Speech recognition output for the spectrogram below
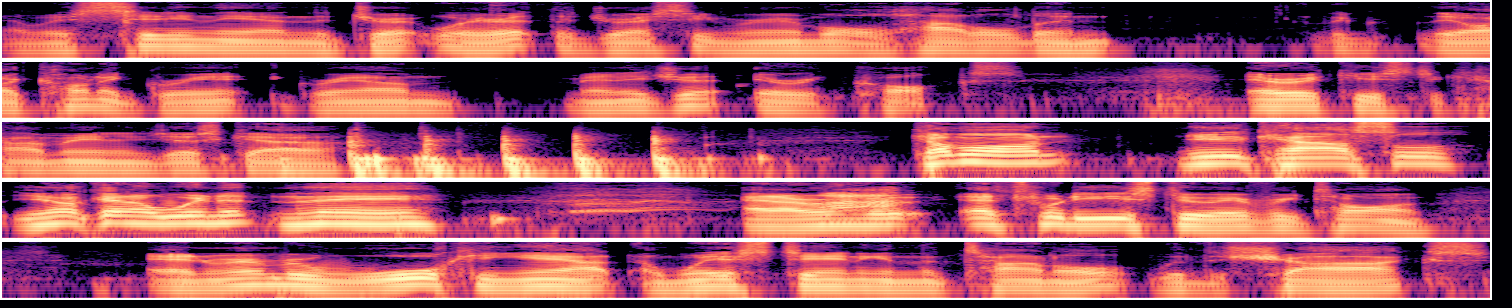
and we're sitting there in the we're at the dressing room all huddled, and the, the iconic gra- ground manager Eric Cox. Eric used to come in and just go, "Come on, Newcastle, you're not going to win it in there." And I remember that's what he used to do every time. And I remember walking out, and we're standing in the tunnel with the Sharks,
